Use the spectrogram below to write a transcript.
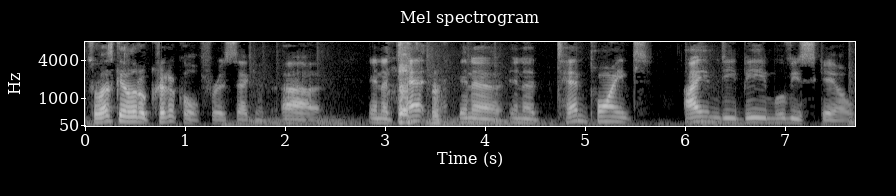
So let's get a little critical for a second. Uh, in a ten, in a in a ten point IMDb movie scale,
